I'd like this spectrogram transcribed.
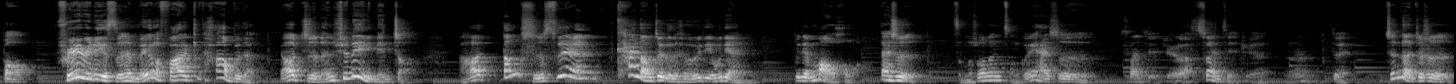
包，pre release 是没有发 GitHub 的，然后只能去那里面找。然后当时虽然看到这个的时候有点有点有点冒火，但是怎么说呢，总归还是算解决了。算解决了。嗯，对，真的就是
